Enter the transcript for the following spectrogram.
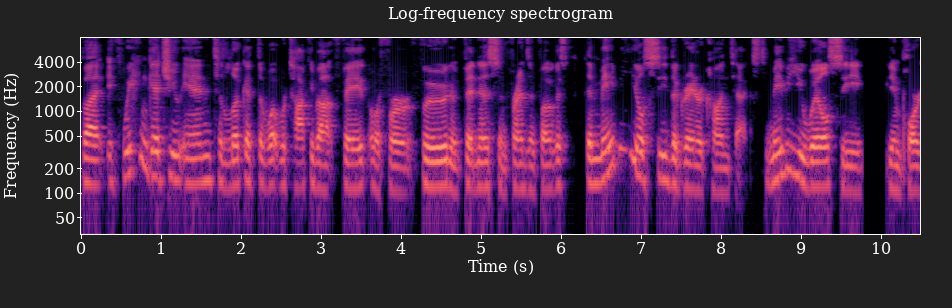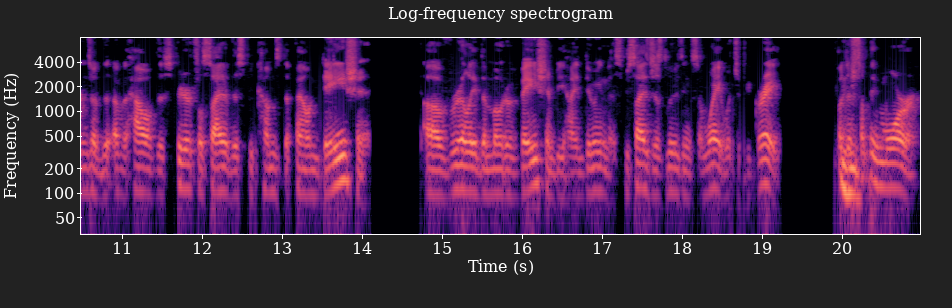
but if we can get you in to look at the what we're talking about faith or for food and fitness and friends and focus, then maybe you'll see the greater context. Maybe you will see the importance of the, of how the spiritual side of this becomes the foundation of really the motivation behind doing this. Besides just losing some weight, which would be great, but there's something more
